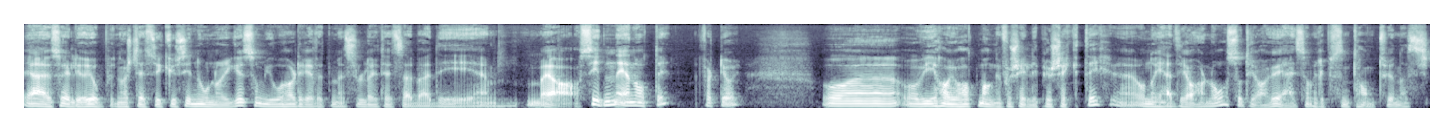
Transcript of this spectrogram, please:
jeg er jo så heldig å jobbe på Universitetssykehuset i Nord-Norge, som jo har drevet med solidaritetsarbeid i, eh, ja, siden 81. 40 år. Og, og vi har jo hatt mange forskjellige prosjekter. eh, Og når jeg drar nå, så drar jo jeg som representant for Univers-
